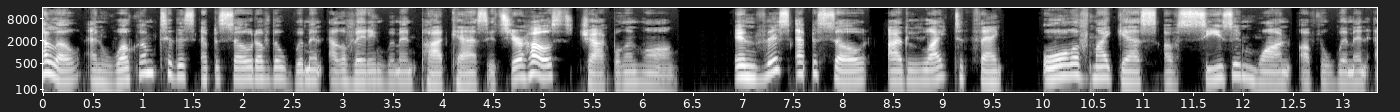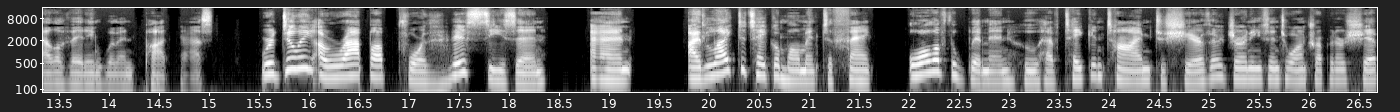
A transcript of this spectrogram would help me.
Hello, and welcome to this episode of the Women Elevating Women podcast. It's your host, Jacqueline Long. In this episode, I'd like to thank all of my guests of season one of the Women Elevating Women podcast. We're doing a wrap up for this season, and I'd like to take a moment to thank all of the women who have taken time to share their journeys into entrepreneurship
